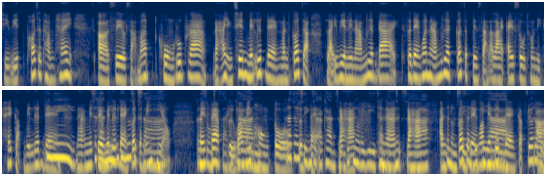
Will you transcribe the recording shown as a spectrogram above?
ชีวิต เพราะจะทำให้เอ่อเซลล์สามารถคงรูปร่างนะคะ อย่างเช่นเม็ดเลือดแดงมันก็จะไหลเวียนในน้ำเลือดได้ แสดงว่าน้ำเลือดก็จะเป็นสารละลายไอโซโทนิกให้กับเม็ดเลือดแดที่งนี่นะคะเม็ดสเซลถาล์เม็ดนีเลือดแดงวิทยุก็ศึจะกษาไม่เหี่ยวกระ ไม่ทรวงแฟศึบกษาหรือธิว่าการไม่พองโตกระจายจนเสียงแตจากกอาคารศูนย์นะเทคคะโนโลยีทาฉะงกานั้รนศึกนะษาคะอันถนนก็ศรีแสดองยุว่าธเม็ดเลือดยาแดงกับด้วยระบบอ่า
